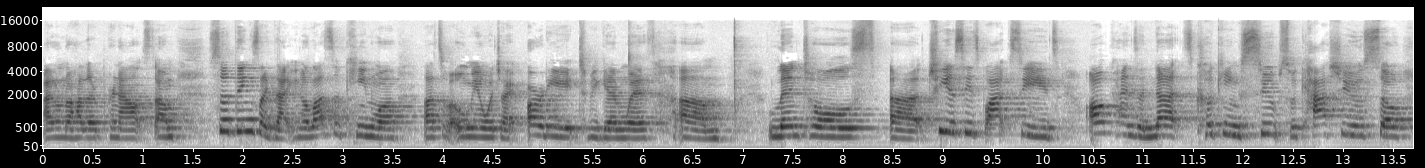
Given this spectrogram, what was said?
I don't know how they're pronounced. Um, so things like that, you know, lots of quinoa, lots of oatmeal, which I already ate to begin with, um, lentils, uh, chia seeds, black seeds, all kinds of nuts, cooking soups with cashews. So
